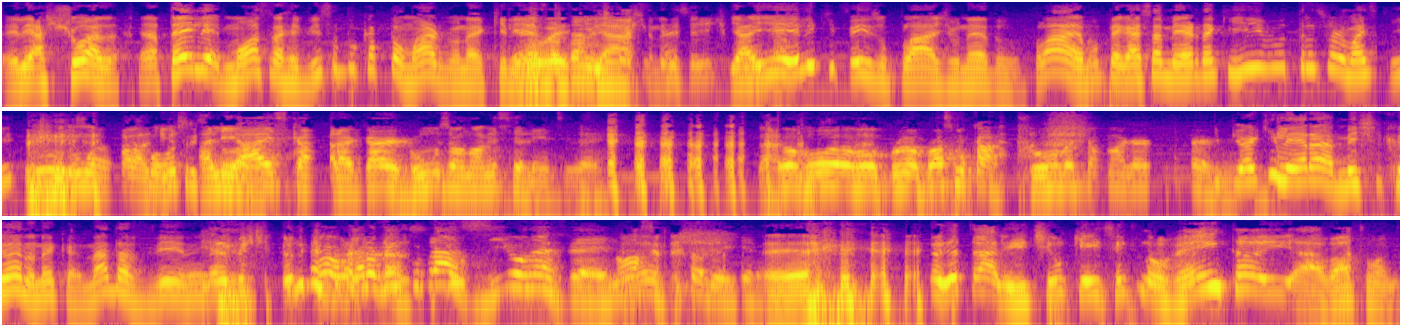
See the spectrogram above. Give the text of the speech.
ele achou, a- até ele mostra a revista do Capitão Marvel, né, que ele, É, que ele exatamente. acha, né? E aí ele que fez o plágio, né, do, falou, ah, eu vou pegar essa merda aqui e vou transformar isso aqui numa, disso. outra história. Aliás, cara, Garguns é um nome excelente, velho. eu, vou, eu vou, pro meu próximo cachorro vai chamar Gar- Garguns. Pior que ele era mexicano, né, cara? Nada a ver, Ele né? era mexicano que o cara veio pro Brasil, né, velho? Nossa, É. puta doideira. É. Detalhe, ele tinha um QI de 190 e. Ah, vá tomando.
